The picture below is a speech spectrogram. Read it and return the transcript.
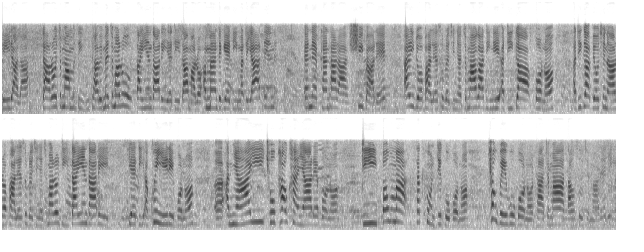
ပေးတာလားဒါတော့ကျမမသိဘူးဒါပေမဲ့ကျမတို့တိုင်းရင်းသားတွေရဲ့ဒေသမှာတော့အမှန်တကယ်ဒီမတရားအသင်းအဲ့နဲ့ဖမ်းထားတာရှိပါတယ်အဲ့ဒီတော့ဗာလဲဆိုတဲ့ချင်းညာကျမကဒီနေ့အဓိကပေါ့နော်အဓိကပြောချင်တာကတော့ဗာလဲဆိုတဲ့ချင်းညာကျမတို့ဒီတိုင်းရင်းသားတွေ ရဲ့ဒီအခွင့်အရေးတွေပေါ့နော်အအများကြီးချိုးဖောက်ခံရတဲ့ပေါ့နော်ဒီပုံမှဆက်ခွန်တစ်ကိုပေါ့နော်ဖြုတ်ပေးဖို့ပေါ့နော်ဒါကျမကတောင်းဆိုချင်ပါတယ်ဒီင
